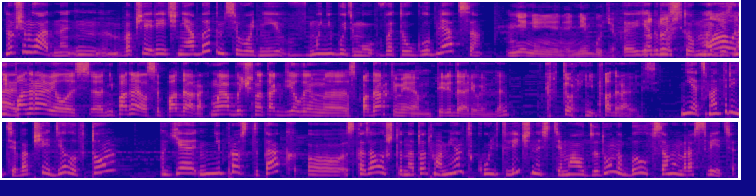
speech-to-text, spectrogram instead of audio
Ну, в общем, ладно, вообще речь не об этом сегодня, и мы не будем в это углубляться. Не-не-не, не будем. Э, я ну, думаю, то есть что многие Мало знают... не понравилось, э, не понравился подарок. Мы обычно так делаем с подарками, передариваем, да? Которые не понравились. Нет, смотрите, вообще дело в том, я не просто так э, сказала, что на тот момент культ личности Мао Цзэдуна был в самом рассвете.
